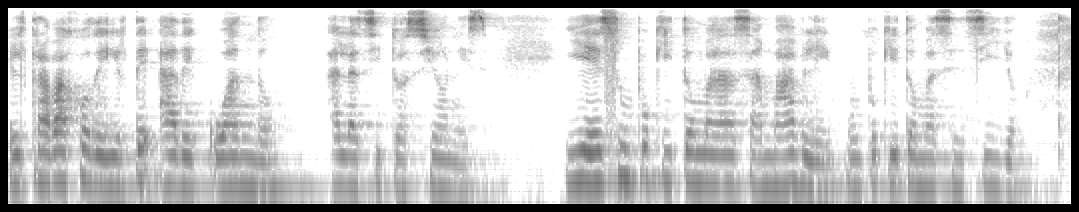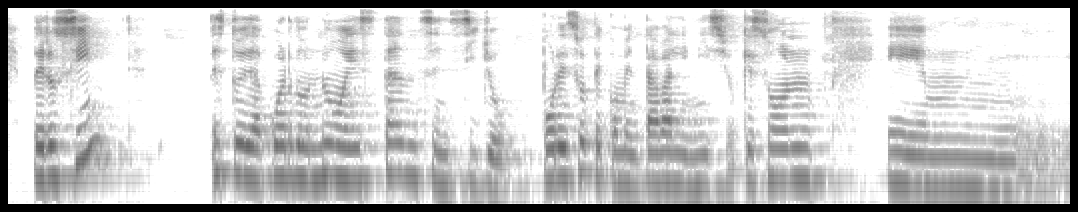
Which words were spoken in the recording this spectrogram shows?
el trabajo de irte adecuando a las situaciones y es un poquito más amable, un poquito más sencillo. Pero sí, estoy de acuerdo, no es tan sencillo. Por eso te comentaba al inicio, que son em,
